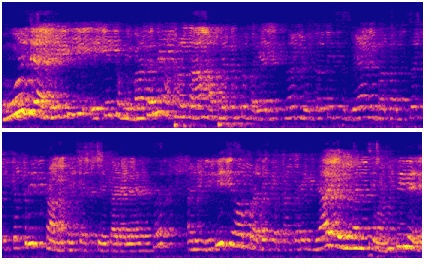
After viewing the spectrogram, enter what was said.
मूळ जे आहे की एक एक विभागाने आपलं काम आपल्यापर्यंत मर्यादित न ठेवता ते सगळ्या विभागांचं एकत्रित काम आहे शासकीय कार्यालयाचं आणि विधी सेवा प्राधिकरणाकडे या योजनांची माहिती देणे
